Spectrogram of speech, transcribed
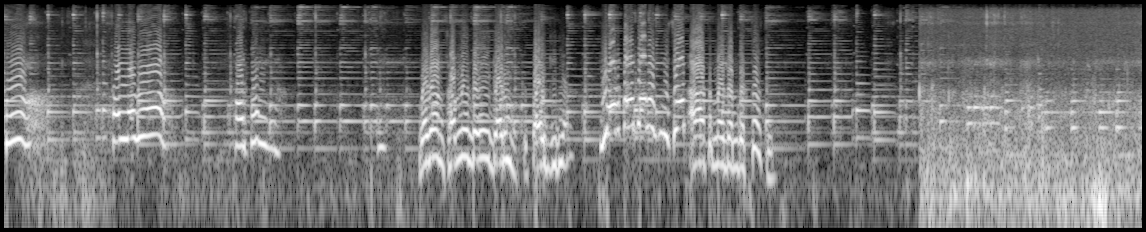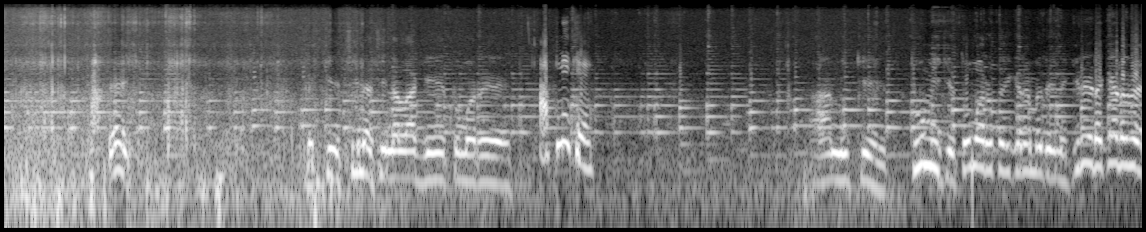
উহ, আল্লাহ গো আর পারি না ম্যাডাম সামনে দেখি গাড়ি পাই কিনা ইয়ার বাবা রাখনি চাপ আচ্ছা ম্যাডাম দেখতে আছি এই কে চিনা চিনা লাগে তোমারে আপনি কে আমি কে তুমি কে তোমারও তো এই গ্রামে দেই না কিরে এটা কেডে রে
